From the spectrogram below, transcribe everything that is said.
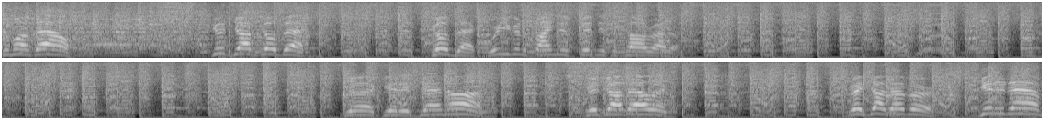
Come on, Val. Good job, go back. Go back. Where are you going to find this fitness in Colorado? Good. Get it, Jenna. Good job, Alex. Great job, Ever. Get it, M.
